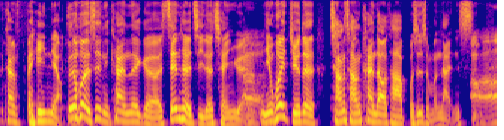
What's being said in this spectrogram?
看飞鸟，对，或者是你看那个 center 级的成员，你会觉得常常看到他不是什么难事啊。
